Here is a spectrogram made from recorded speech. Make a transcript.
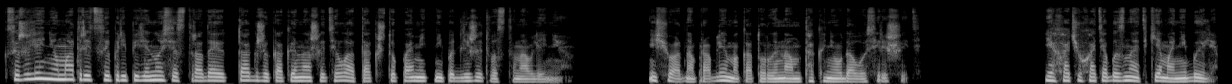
К сожалению, матрицы при переносе страдают так же, как и наши тела, так что память не подлежит восстановлению. Еще одна проблема, которую нам так и не удалось решить. Я хочу хотя бы знать, кем они были.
